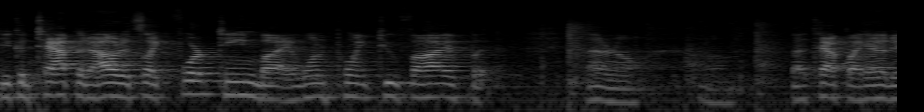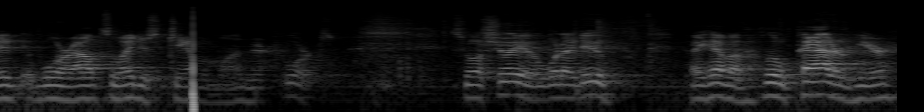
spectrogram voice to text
you can tap it out. It's like 14 by 1.25, but I don't know. Um, that tap I had, it, it, wore out, so I just jam them on there. It works. So I'll show you what I do. I have a little pattern here.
